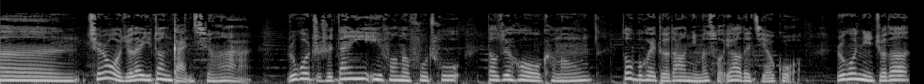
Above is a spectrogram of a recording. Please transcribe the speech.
嗯，其实我觉得一段感情啊，如果只是单一一方的付出，到最后可能都不会得到你们所要的结果。如果你觉得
